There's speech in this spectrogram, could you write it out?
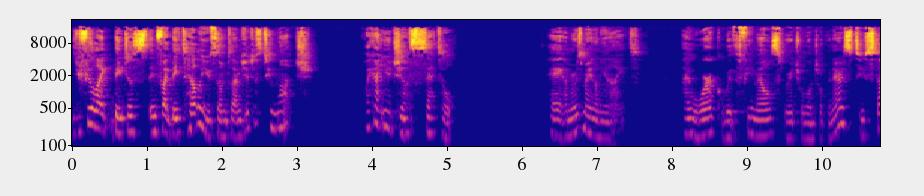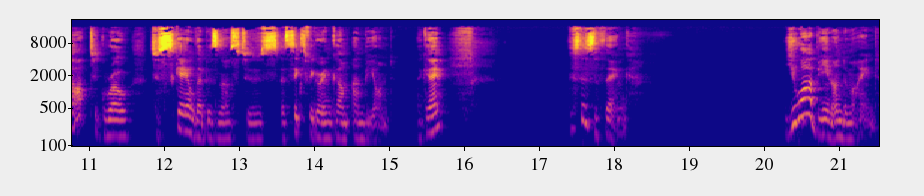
You feel like they just, in fact, they tell you sometimes you're just too much. Why can't you just settle? Hey, I'm Rosemary Lonnie Knight. I work with female spiritual entrepreneurs to start to grow, to scale their business to a six figure income and beyond. Okay? This is the thing. You are being undermined.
